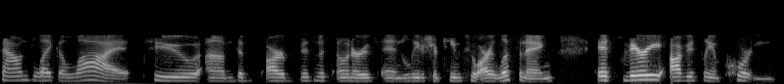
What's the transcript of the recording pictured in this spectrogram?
sound like a lot to um, the, our business owners and leadership teams who are listening, it's very obviously important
